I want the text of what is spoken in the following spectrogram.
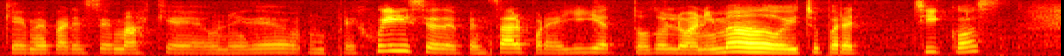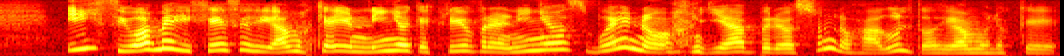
que me parece más que una idea, un prejuicio de pensar por ahí a todo lo animado hecho para chicos. Y si vos me dijeses, digamos, que hay un niño que escribe para niños, bueno, ya, pero son los adultos, digamos, los que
